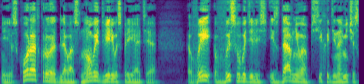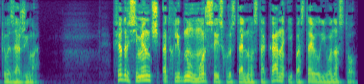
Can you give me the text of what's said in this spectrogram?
и скоро откроет для вас новые двери восприятия». Вы высвободились из давнего психодинамического зажима. Федор Семенович отхлебнул морса из хрустального стакана и поставил его на стол.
